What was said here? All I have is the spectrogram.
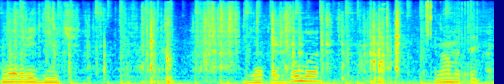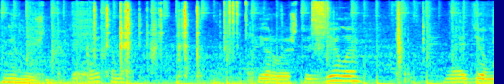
навредить. Я так думаю, нам это не нужно. Поэтому первое, что сделаем, найдем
